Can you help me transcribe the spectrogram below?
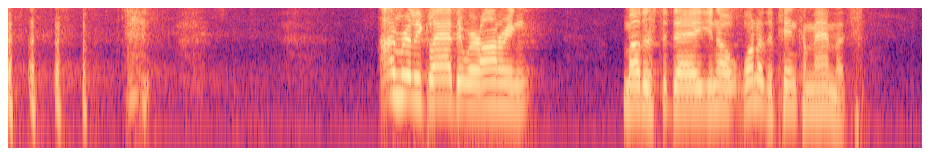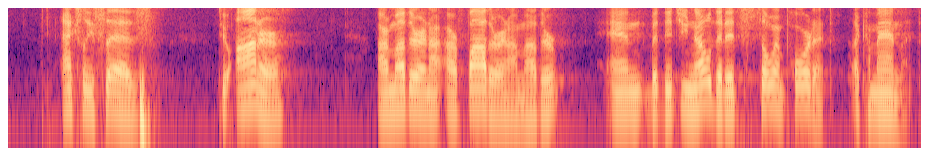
I'm really glad that we're honoring mothers today. You know, one of the Ten Commandments actually says to honor our mother and our, our father and our mother. And but did you know that it's so important a commandment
